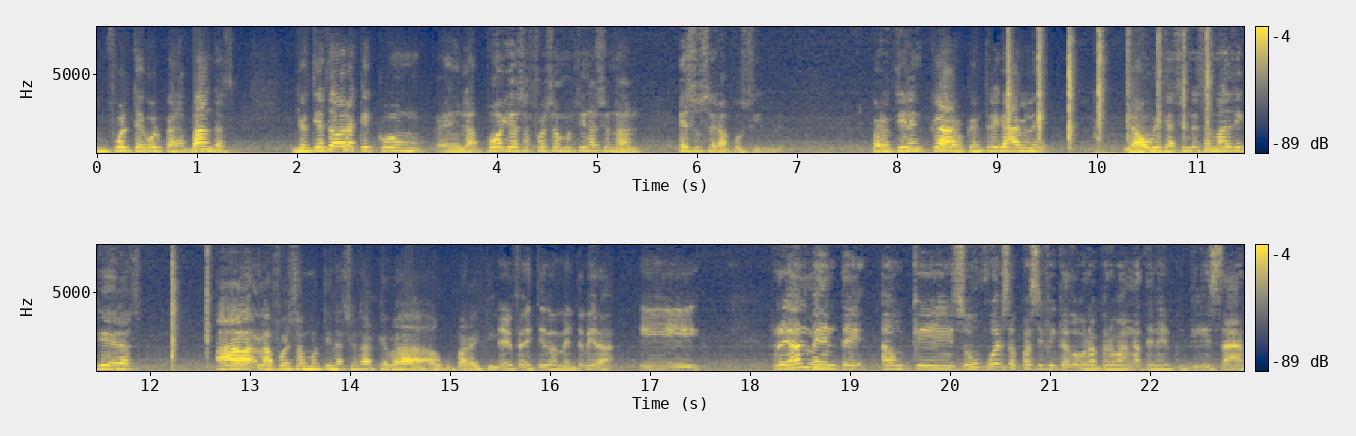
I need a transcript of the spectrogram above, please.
un fuerte golpe a las bandas. Yo entiendo ahora que con el apoyo de esa fuerza multinacional eso será posible. Pero tienen claro que entregarle la ubicación de esas madrigueras a la fuerza multinacional que va a ocupar Haití. Efectivamente, mira, y realmente, aunque son fuerzas pacificadoras, pero van a tener que utilizar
